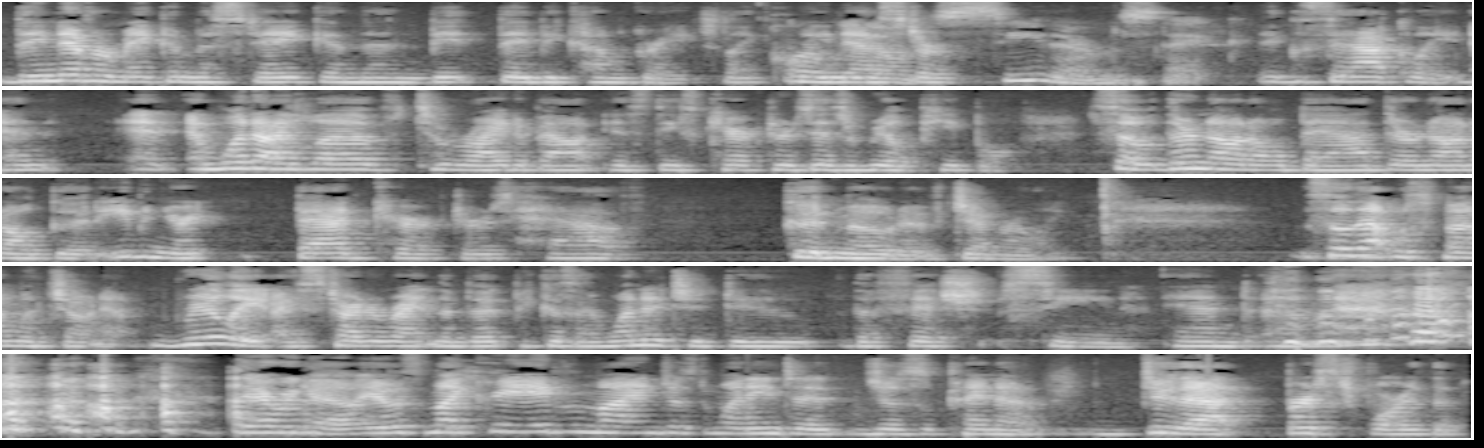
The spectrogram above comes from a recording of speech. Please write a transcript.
they never make a mistake and then be, they become great like Queen we Esther. see their mistake. Exactly. And, and and what I love to write about is these characters as real people. So they're not all bad, they're not all good. Even your bad characters have good motive generally. So that was fun with Jonah. Really, I started writing the book because I wanted to do the fish scene, and um, there we go. It was my creative mind just wanting to just kind of do that, burst forth.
